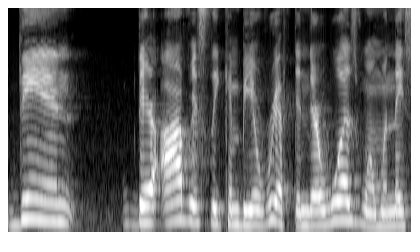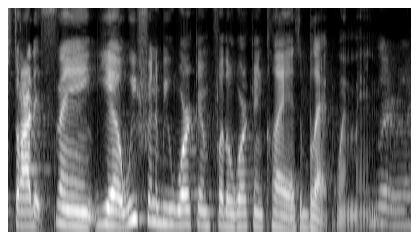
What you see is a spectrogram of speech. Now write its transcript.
Then there obviously can be a rift, and there was one when they started saying, "Yeah, we finna be working for the working class black women." Literally.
